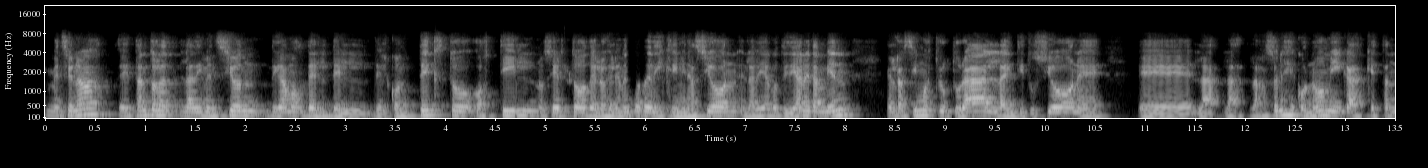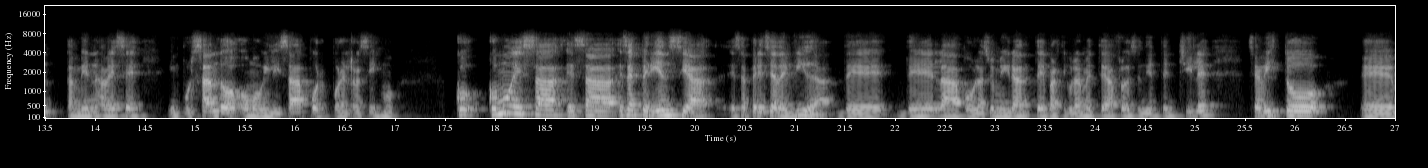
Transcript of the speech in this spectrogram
mencionabas eh, tanto la, dimensión, digamos, del, del, contexto hostil, ¿no es cierto?, de los elementos de discriminación en la vida cotidiana y también el racismo estructural, las instituciones, eh, las razones económicas que están también a veces impulsando o movilizadas por, el racismo. ¿Cómo, esa, esa, esa, experiencia, esa experiencia de vida de, de, la población migrante, particularmente afrodescendiente en Chile, se ha visto eh,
